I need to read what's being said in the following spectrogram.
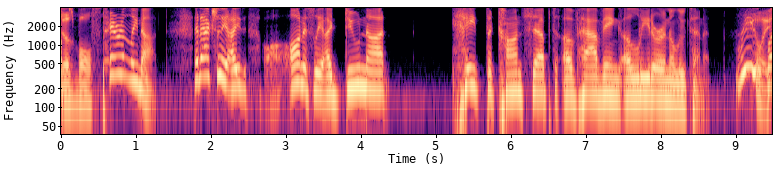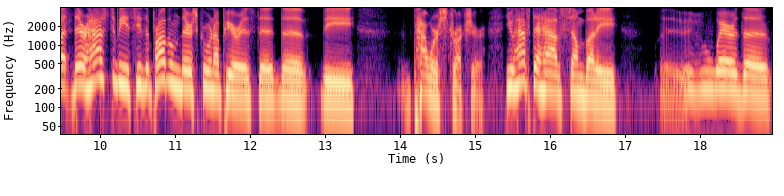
does both. Apparently not. And actually, I honestly, I do not hate the concept of having a leader and a lieutenant. Really? But there has to be. See, the problem they're screwing up here is the the the power structure. You have to have somebody uh, where the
